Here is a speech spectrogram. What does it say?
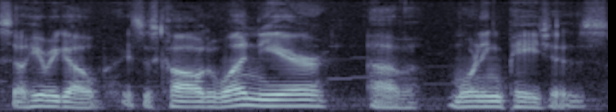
so here we go. This is called One Year of Morning Pages.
